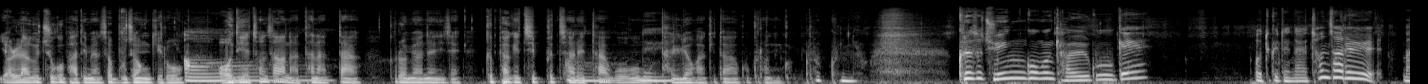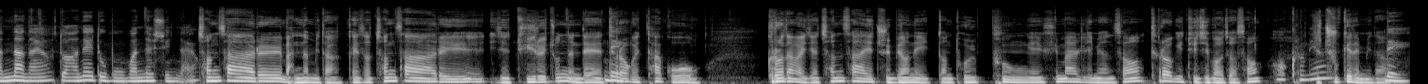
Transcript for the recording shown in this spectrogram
연락을 주고 받으면서 무전기로 어. 어디에 천사가 나타났다 그러면은 이제 급하게 지프차를 어, 타고 네. 달려가기도 하고 그러는 겁니다. 그렇군요. 그래서 주인공은 결국에 어떻게 되나요? 천사를 만나나요? 또 아내도 뭐 만날 수 있나요? 천사를 만납니다. 그래서 천사를 이제 뒤를 쫓는데 네. 트럭을 타고 그러다가 이제 천사의 주변에 있던 돌풍에 휘말리면서 트럭이 뒤집어져서 어 죽게 됩니다. 네.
